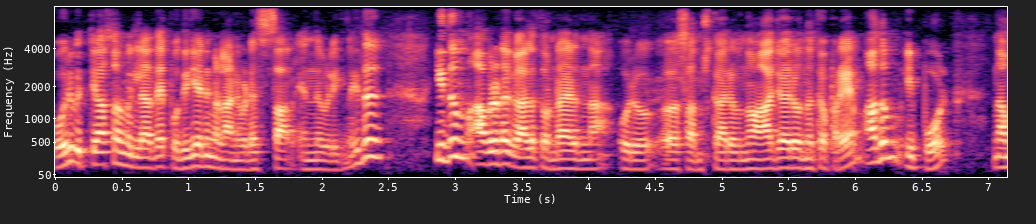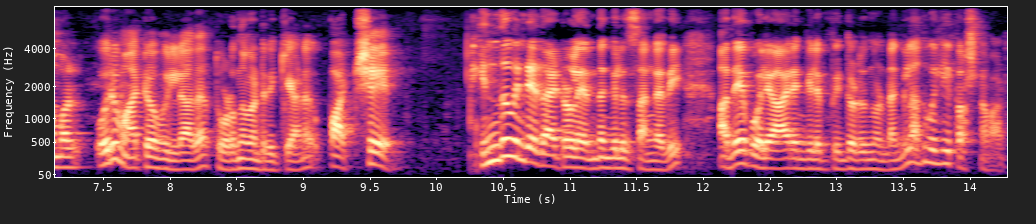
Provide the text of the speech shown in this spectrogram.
ഒരു വ്യത്യാസവുമില്ലാതെ പൊതുജനങ്ങളാണ് ഇവിടെ സാർ എന്ന് വിളിക്കുന്നത്. ഇത് ഇതും അവരുടെ കാലത്തുണ്ടായിരുന്ന ഒരു സംസ്കാരമെന്നോ ആചാരമെന്നൊക്കെ പറയാം. അതും ഇപ്പോൾ നമ്മൾ ഒരു മാറ്റവും ഇല്ലാതെ തുടർന്നുകൊണ്ടിരിക്കുകയാണ്. പക്ഷേ ഹിന്ദുവിന്റേതായിട്ടുള്ള എന്തെങ്കിലും സംഗതി അതേപോലെ ആരെങ്കിലും പിന്തുടരുന്നുണ്ടെങ്കിൽ അത് വലിയ പ്രശ്നമാണ്.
